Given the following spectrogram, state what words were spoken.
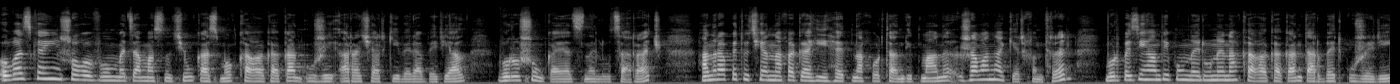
Օվազգային ժողովում մեծամասնություն կազմող քաղաքական ուժի առաջարկի վերաբերյալ որոշում կայացնելուց առաջ հանրապետության նախագահի հետ նախորդ հանդիպմանը ժամանակ էր խնդրել, որ เป զի հանդիպումներ ունենա քաղաքական տարբեր ուժերի,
